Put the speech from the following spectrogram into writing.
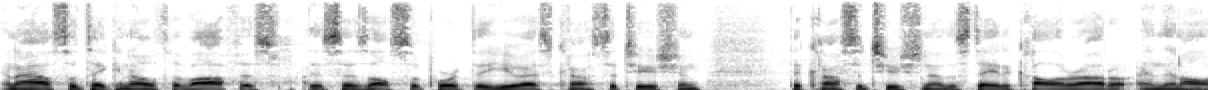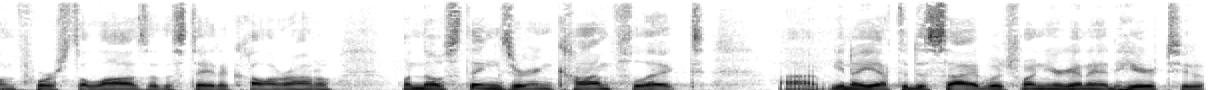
And I also take an oath of office that says I'll support the U.S. Constitution, the Constitution of the state of Colorado, and then I'll enforce the laws of the state of Colorado. When those things are in conflict, uh, you know, you have to decide which one you're going to adhere to.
